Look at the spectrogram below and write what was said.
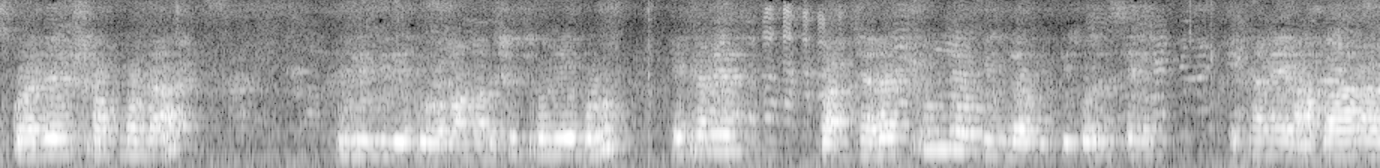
স্কোয়াডের স্বপ্নটা ধীরে ধীরে পুরো বাংলাদেশে ছড়িয়ে পড়ুক। এখানে বাচ্চারা সুন্দর বিন্দু আবৃত্তি করেছে। এখানে রাবারা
